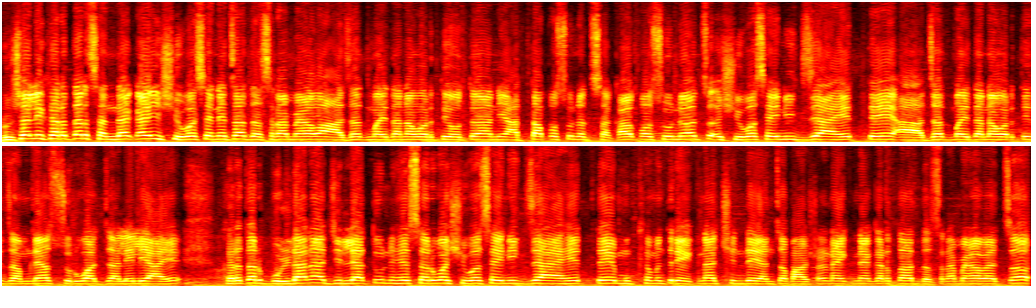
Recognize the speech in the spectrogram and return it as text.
वृषाली खरं तर संध्याकाळी शिवसेनेचा दसरा मेळावा आझाद मैदानावरती होतोय आणि आतापासूनच सकाळपासूनच शिवसैनिक जे आहेत ते आझाद मैदानावरती जमण्यास सुरुवात झालेली आहे. खरं तर बुलढाणा जिल्ह्यातून हे सर्व शिवसैनिक जे आहेत ते मुख्यमंत्री एकनाथ शिंदे यांचं भाषण ऐकण्याकरता दसरा मेळाव्याचं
